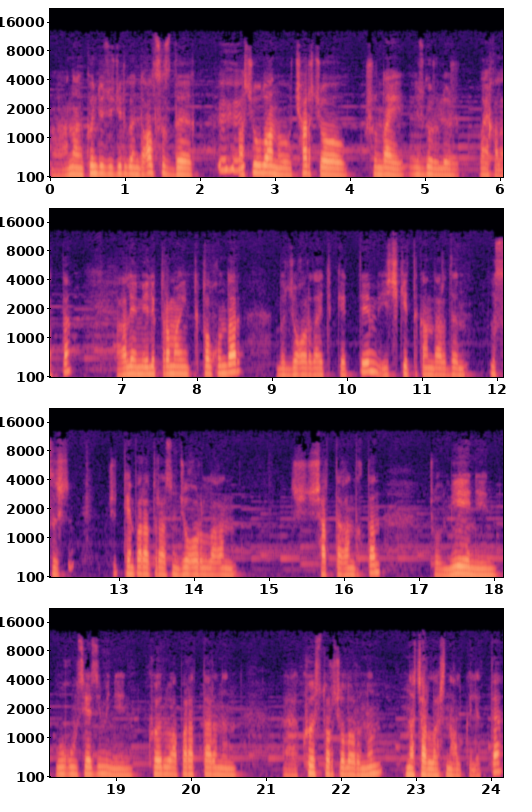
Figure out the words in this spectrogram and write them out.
анан күндүзү жүргөндө алсыздык ачуулануу чарчоо ушундай өзгөрүүлөр байкалат да. Ал эми электромагниттик толкундар бир жогоруда айтып кеттим ички ткандардын ысыш температурасын жогорулаган шарттагандыктан ошол мээнин угуу сезиминин көрүү аппараттарынын э, көз торчолорунун начарлашына алып келет да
